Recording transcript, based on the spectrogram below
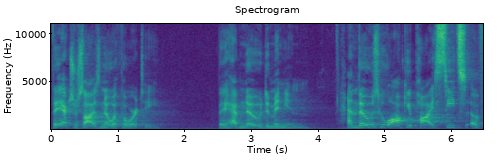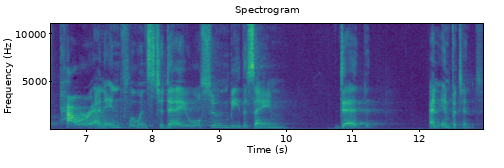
They exercise no authority. They have no dominion. And those who occupy seats of power and influence today will soon be the same dead and impotent.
